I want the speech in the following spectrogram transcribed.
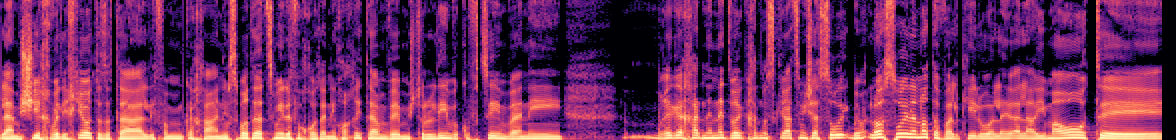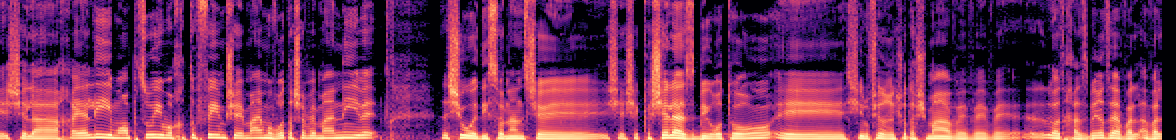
להמשיך ולחיות, אז אתה לפעמים ככה, אני מספרת על עצמי לפחות, אני הולכת איתם והם משתוללים וקופצים, ואני... רגע אחד נהנית ורגע אחד מזכירה עצמי שאסור לי, לא אסור לי לענות, אבל כאילו על, על האימהות אה, של החיילים, או הפצועים, או החטופים, שמה הם עוברות עכשיו ומה אני, ו... איזשהו דיסוננס ש, ש, שקשה להסביר אותו, אה, שילוב של רגשות אשמה, ולא יודעת איך להסביר את זה, אבל, אבל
